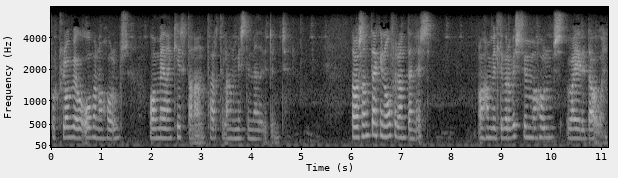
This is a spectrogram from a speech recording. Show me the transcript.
fór klofið og ofan á Holmes og að meðan kyrtan hann þar til að hann misti meðvitund. Það var samt ekki nóg fyrir hann Dennis og hann vildi vera viss um að Holmes væri dáinn.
